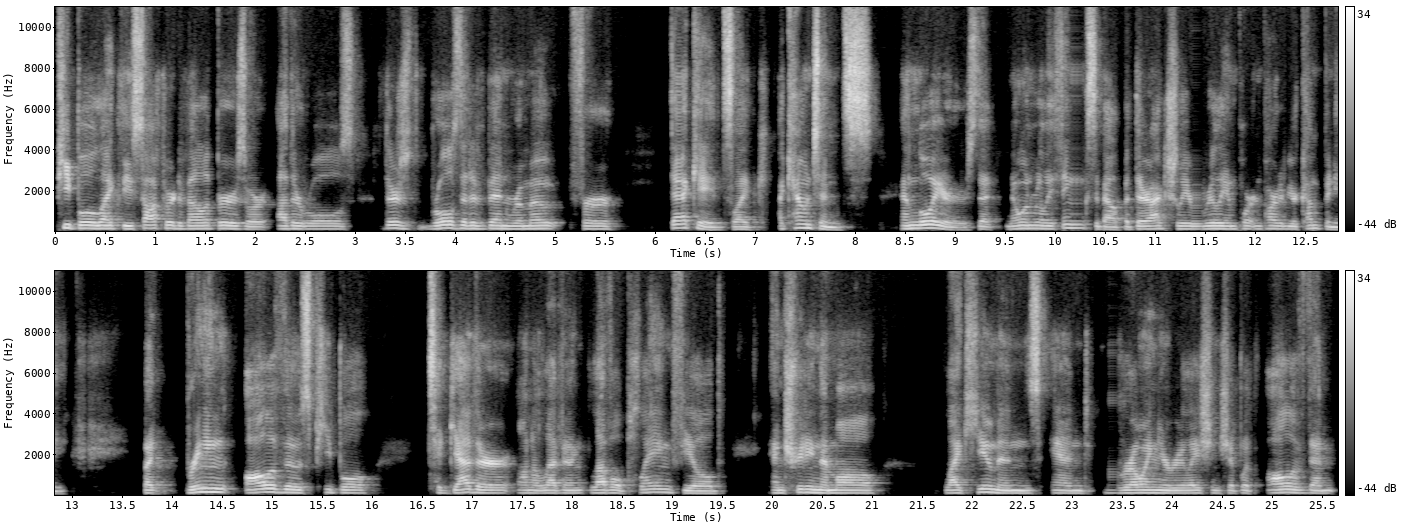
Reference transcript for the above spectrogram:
people like these software developers or other roles there's roles that have been remote for decades, like accountants and lawyers that no one really thinks about, but they're actually a really important part of your company. But bringing all of those people together on a level playing field and treating them all like humans and growing your relationship with all of them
